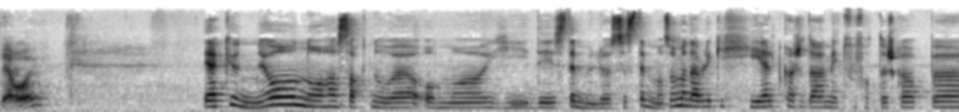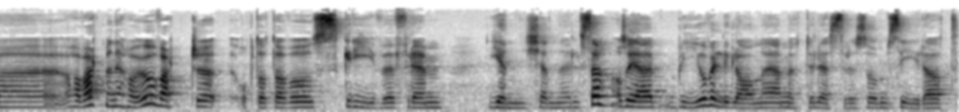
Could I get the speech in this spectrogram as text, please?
der òg? Jeg kunne jo nå ha sagt noe om å gi de stemmeløse stemme og sånn, men det er vel ikke helt kanskje der mitt forfatterskap uh, har vært. Men jeg har jo vært eh, opptatt av å skrive frem gjenkjennelse. Altså jeg blir jo veldig glad når jeg møter lesere som sier at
